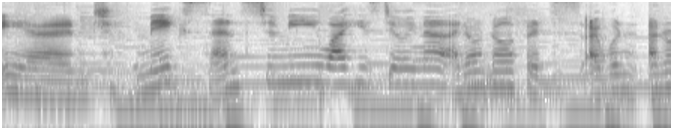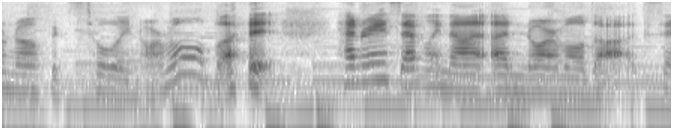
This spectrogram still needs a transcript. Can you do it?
and makes sense to me why he's doing that. I don't know if it's I wouldn't I don't know if it's totally normal, but Henry is definitely not a normal dog. So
